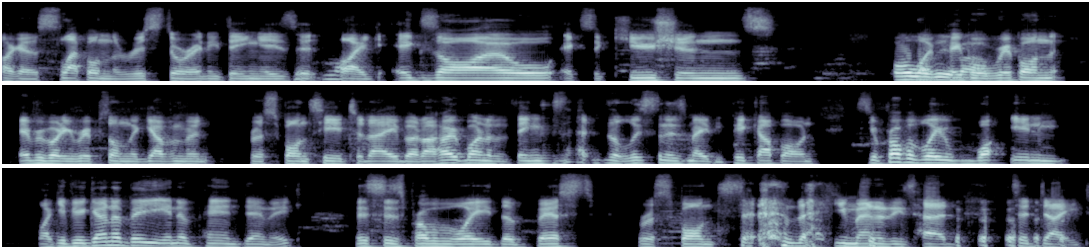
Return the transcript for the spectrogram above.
like a slap on the wrist or anything. Is it like exile, executions? All like people above. rip on everybody rips on the government response here today, but I hope one of the things that the listeners maybe pick up on is you're probably what in like if you're going to be in a pandemic, this is probably the best response that humanity's had to date.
